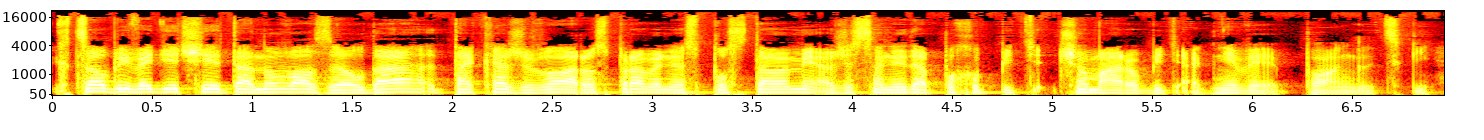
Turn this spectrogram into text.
chcel by vedieť, či je tá nová Zelda taká, že veľa rozprávania s postavami a že sa nedá pochopiť, čo má robiť, ak nevie po anglicky.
